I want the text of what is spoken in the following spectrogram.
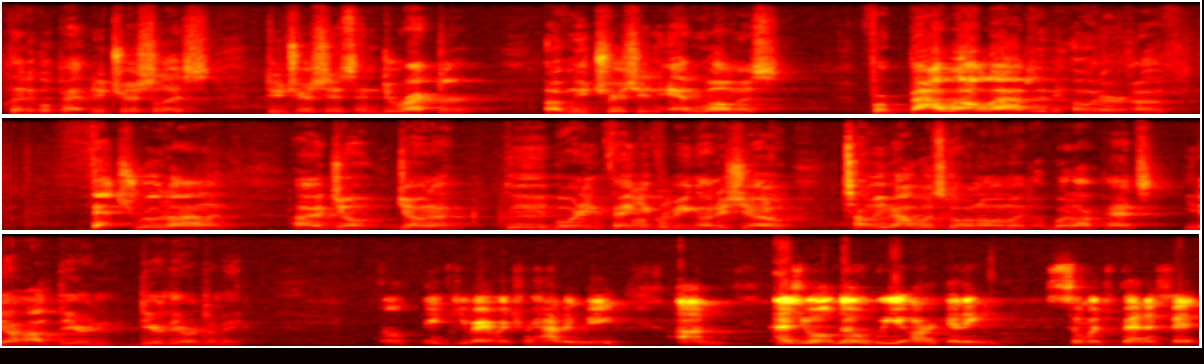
clinical pet nutritionist, nutritionist, and director of nutrition and wellness for Bow Wow Labs and the owner of Fetch, Rhode Island. Uh, jo- Jonah, good morning. Thank you for being on the show. Tell me about what's going on with, with our pets. You know how dear dear they are to me. Well, thank you very much for having me. Um, as you all know, we are getting so much benefit.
